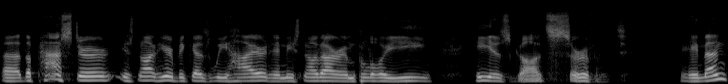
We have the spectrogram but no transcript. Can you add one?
uh, the pastor is not here because we hired him, he's not our employee, he is God's servant. Amen.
